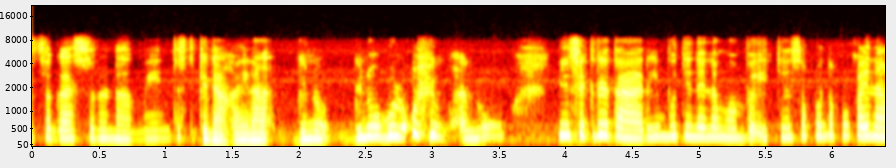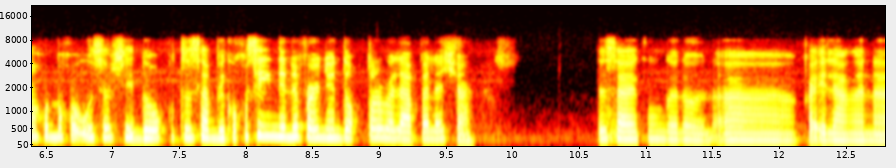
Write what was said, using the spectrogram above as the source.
sa gastro namin. Tapos kinakaina, ginu, ginugulo ko yung ano, yung secretary. Buti na lang mabait niya. So, kung ako kailangan ko makausap si Doc, tapos sabi ko, kasi nirefer niyo doktor, wala pala siya. Tapos sabi ko gano'n, ah, kailangan na,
